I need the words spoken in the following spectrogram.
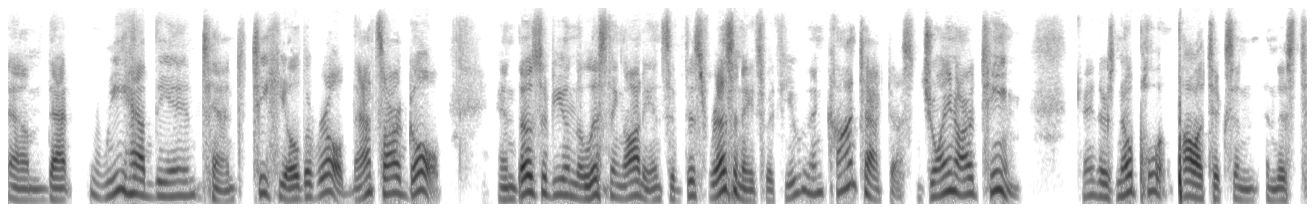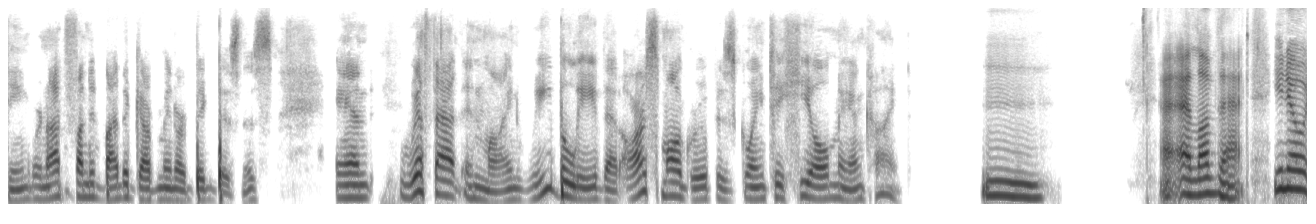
um, that we have the intent to heal the world. That's our goal. And those of you in the listening audience, if this resonates with you, then contact us. Join our team. Okay, there's no pol- politics in, in this team. We're not funded by the government or big business. And with that in mind, we believe that our small group is going to heal mankind. Mm. I, I love that. You know,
